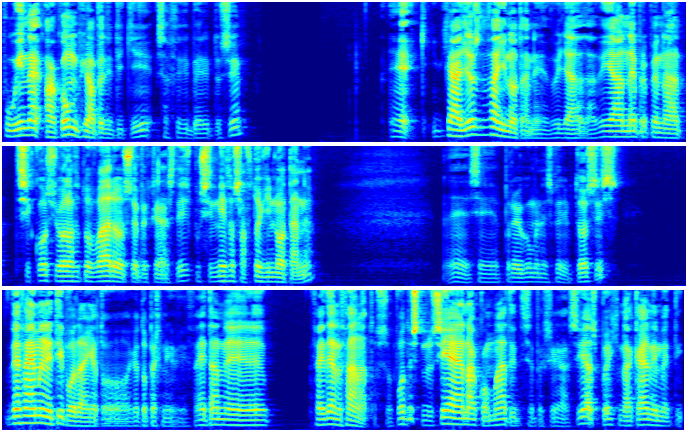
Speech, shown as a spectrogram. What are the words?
που είναι ακόμη πιο απαιτητική σε αυτή την περίπτωση ε, και αλλιώς δεν θα γινόταν δουλειά. Δηλαδή, αν έπρεπε να σηκώσει όλο αυτό το βάρος ο επεξεργαστής, που συνήθως αυτό γινόταν ε, σε προηγούμενες περιπτώσεις, δεν θα έμενε τίποτα για το, για το παιχνίδι. Θα ήταν, θα ήταν θάνατος. Οπότε στην ουσία ένα κομμάτι της επεξεργασίας που έχει να κάνει με τη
